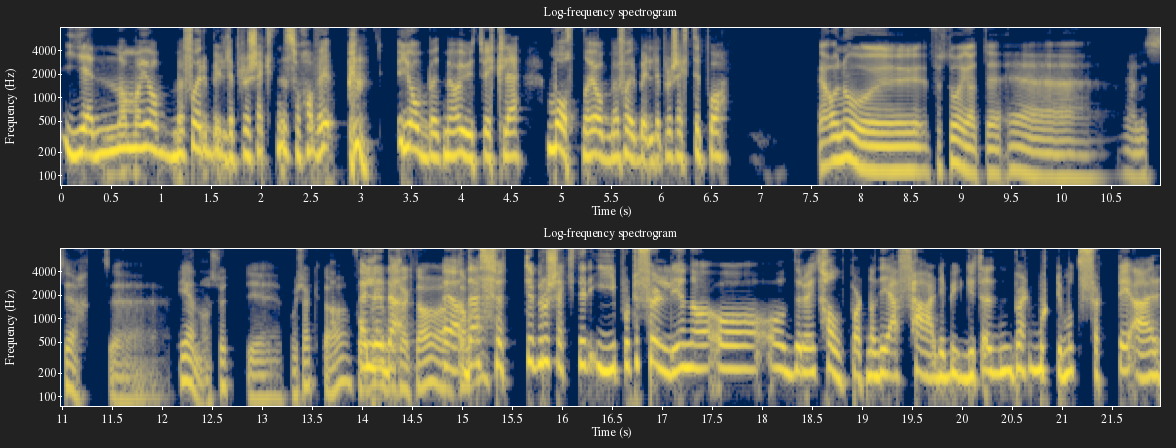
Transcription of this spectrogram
gjennom å jobbe med forbildeprosjektene, så har vi jobbet med å utvikle måten å jobbe med forbildeprosjekter på. Ja, og nå uh, forstår jeg at det er realisert uh, 71 prosjekter? Eller det, ja, det er 70 prosjekter i porteføljen, og, og, og, drøyt halvparten av de er ferdig bygget. Bortimot 40 er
